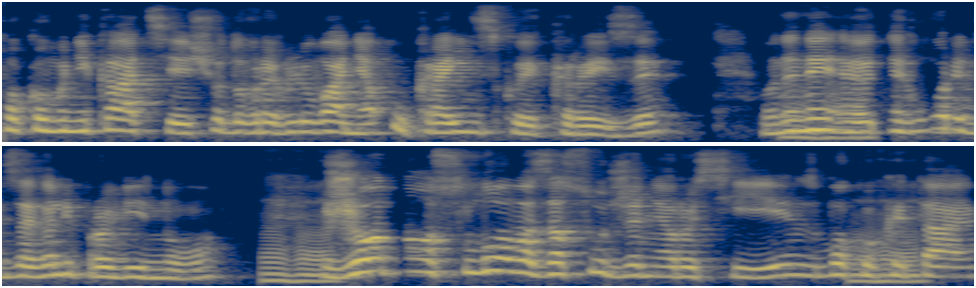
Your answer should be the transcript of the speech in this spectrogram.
по комунікації щодо врегулювання української кризи. Вони не, е, не говорять взагалі про війну. Жодного слова засудження Росії з боку. Китаю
